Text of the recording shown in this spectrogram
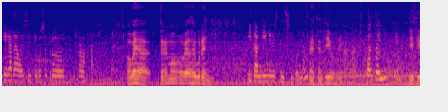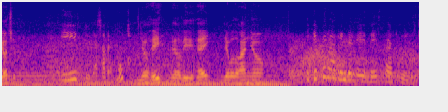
qué ganado es el que vosotros trabajáis? Ovejas, tenemos ovejas de Bureña. Y también en extensivo, ¿no? En extensivo, sí. ¿Cuántos años tienes? 18. Y tú ya sabrás mucho. Yo sí, de los 16, llevo dos años. ¿Y qué esperas aprender de, de esta escuela?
